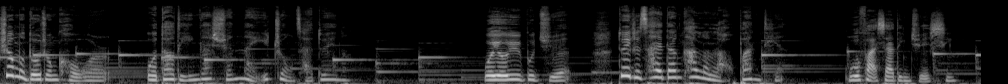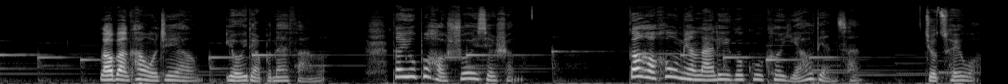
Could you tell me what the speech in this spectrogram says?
这么多种口味儿。我到底应该选哪一种才对呢？我犹豫不决，对着菜单看了老半天，无法下定决心。老板看我这样，有一点不耐烦了，但又不好说一些什么。刚好后面来了一个顾客也要点餐，就催我了。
